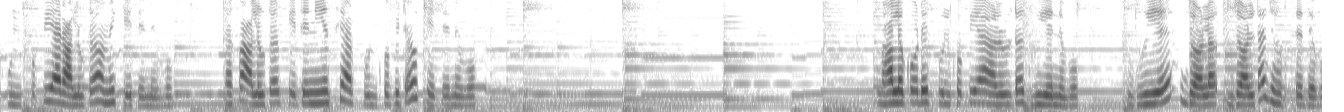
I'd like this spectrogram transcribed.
ফুলকপি আর আলুটাও আমি কেটে নেব। দেখো, আলুটাও কেটে নিয়েছি, আর ফুলকপিটাও কেটে নেব। ভালো করে ফুলকপি আর আলুটা ধুয়ে নেব। ধুয়ে জল, জলটা ঝরতে দেব।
